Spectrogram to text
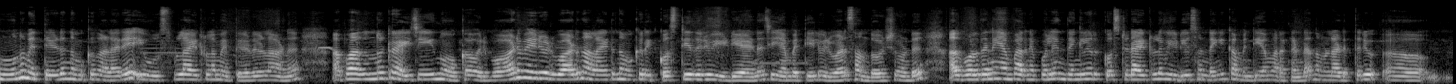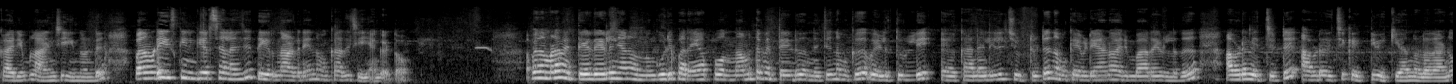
മൂന്ന് മെത്തേഡ് നമുക്ക് വളരെ യൂസ്ഫുൾ ആയിട്ടുള്ള മെത്തേഡുകളാണ് അപ്പോൾ അതൊന്ന് ട്രൈ ചെയ്ത് നോക്കുക ഒരുപാട് പേര് ഒരുപാട് നാളായിട്ട് നമുക്ക് റിക്വസ്റ്റ് ചെയ്തൊരു വീഡിയോ ആണ്. ചെയ്യാൻ പറ്റിയതിൽ ഒരുപാട് സന്തോഷമുണ്ട്. അതുപോലെ തന്നെ ഞാൻ പറഞ്ഞ പോലെ എന്തെങ്കിലും റിക്വസ്റ്റഡ് ആയിട്ടുള്ള വീഡിയോസ് ഉണ്ടെങ്കിൽ കമന്റ് ചെയ്യാൻ മറക്കണ്ട. നമ്മൾ അടുത്തൊരു കാര്യം പ്ലാൻ ചെയ്യുന്നുണ്ട്. അപ്പോൾ നമ്മുടെ ഈ സ്കിൻ കെയർ ചലഞ്ച് തീർന്ന ഉടനെ നമുക്കത് ചെയ്യാം കേട്ടോ. അപ്പോൾ നമ്മുടെ മെത്തേഡുകൾ ഞാൻ ഒന്നും കൂടി പറയാം. അപ്പോൾ ഒന്നാമത്തെ മെത്തേഡ് വന്നിട്ട് നമുക്ക് വെളുത്തുള്ളി കനലിൽ ചുട്ടിട്ട് നമുക്ക് എവിടെയാണോ അരിമ്പാറയുള്ളത് അവിടെ വെച്ചിട്ട് അവിടെ വെച്ച് കെട്ടി വെക്കുക എന്നുള്ളതാണ്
